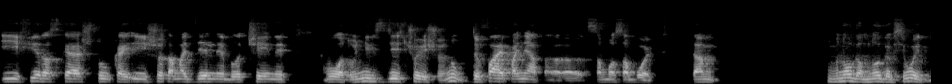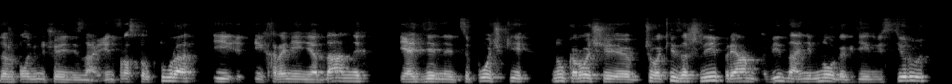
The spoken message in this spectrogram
и эфировская штука, и еще там отдельные блокчейны. Вот, у них здесь что еще? Ну, DeFi, понятно, э, само собой. Там много-много всего, и даже половину чего я не знаю. Инфраструктура и, и хранение данных, и отдельные цепочки. Ну, короче, чуваки зашли, прям видно, они много где инвестируют.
